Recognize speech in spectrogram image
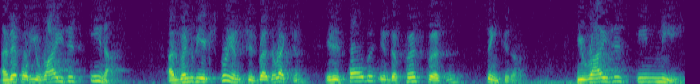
And therefore he rises in us and when we experience his resurrection, it is always in the first person singular. He rises in me,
